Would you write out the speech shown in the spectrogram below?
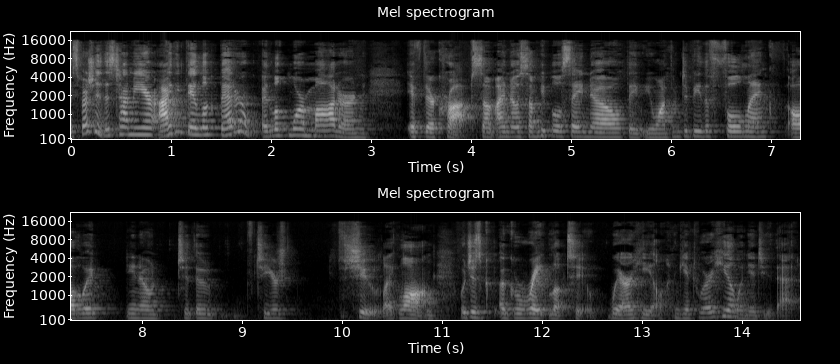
especially this time of year, I think they look better and look more modern if they're cropped. Some I know some people say no, they, you want them to be the full length all the way, you know, to the to your shoe, like long, which is a great look too. Wear a heel. And you have to wear a heel when you do that.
